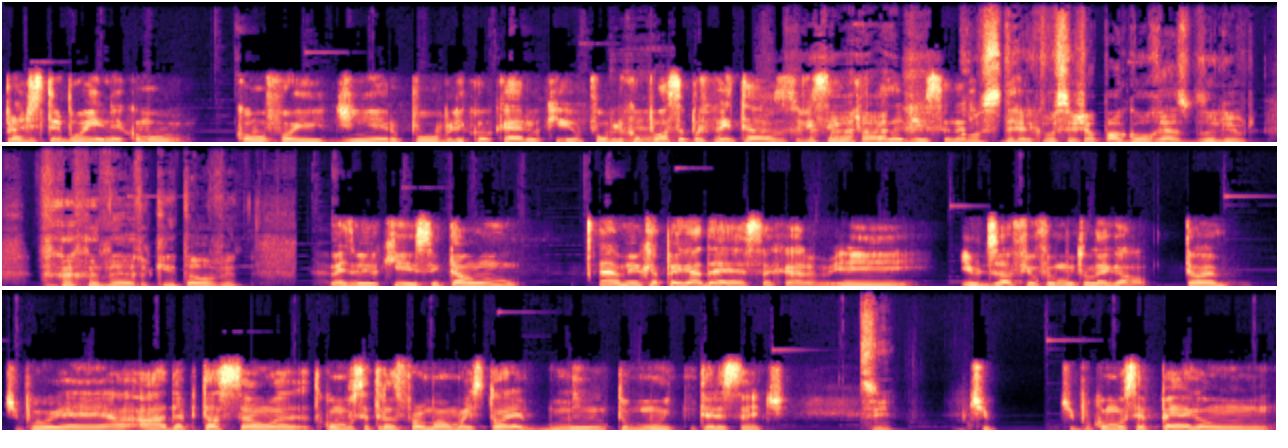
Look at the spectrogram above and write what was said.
pra distribuir, né? Como, como foi dinheiro público, eu quero que o público É. possa aproveitar o suficiente por causa disso, né? Considere que você já pagou o resto do livro, né? Quem tá ouvindo. Mas meio que isso. Então, é meio que a pegada é essa, cara. E, e o desafio foi muito legal. Então, é, Tipo, é, a, a adaptação, a- como você transformar uma história é muito, muito interessante. Sim. Tipo, tipo como você pega um,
